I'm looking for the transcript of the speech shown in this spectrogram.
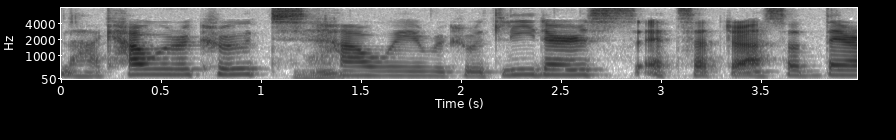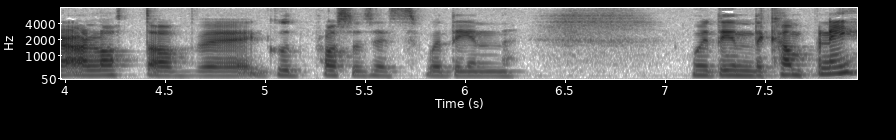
like how we recruit, mm-hmm. how we recruit leaders, etc. So there are a lot of uh, good processes within within the company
